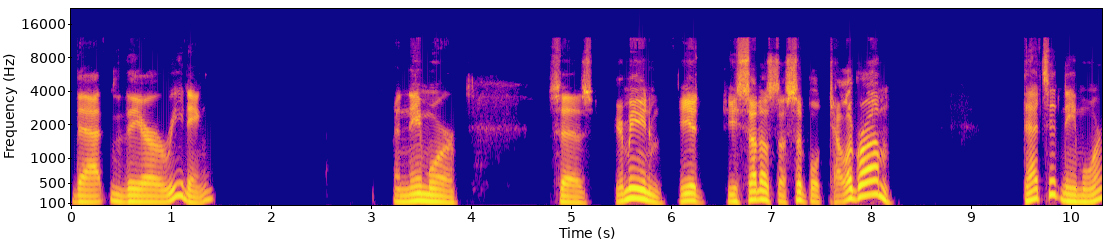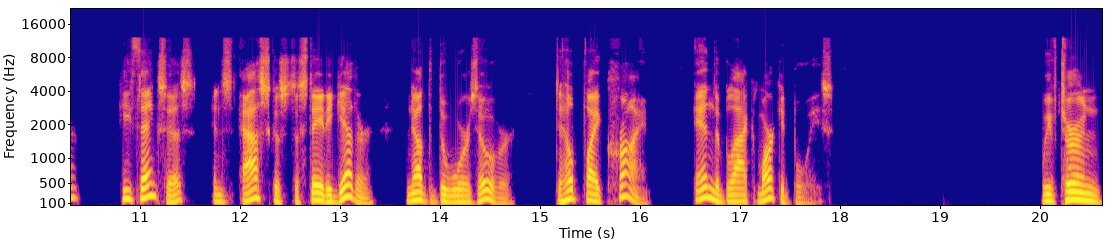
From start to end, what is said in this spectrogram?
that they are reading. And Namor says, You mean he he sent us a simple telegram? That's it, Namor. He thanks us and asks us to stay together now that the war's over to help fight crime and the black market boys. We've turned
